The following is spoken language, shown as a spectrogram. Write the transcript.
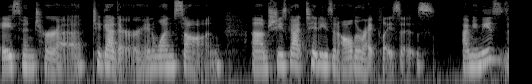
Ace Ventura together in one song. Um, she's got titties in all the right places. I mean, these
